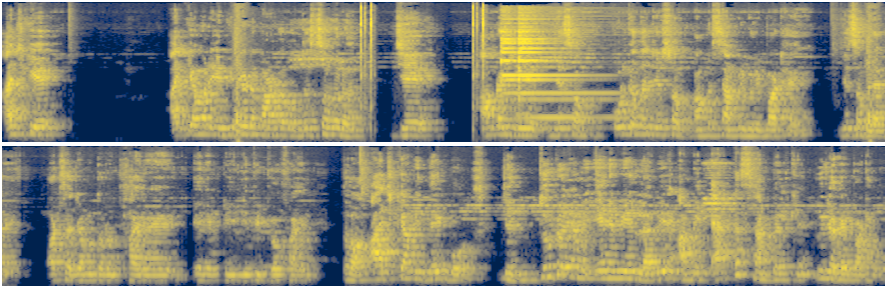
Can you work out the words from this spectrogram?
আজকে আজকে আমার এই ভিডিওটা বানানোর উদ্দেশ্য হলো যে আমরা যে যেসব কলকাতার যেসব আমরা স্যাম্পলগুলি পাঠাই যেসব ল্যাবে অর্থাৎ যেমন ধরুন থাইরয়েড এলএফটি লিপিড প্রোফাইল তো আজকে আমি দেখব যে দুটোই আমি এনএবিএল ল্যাবে আমি একটা স্যাম্পেলকে দু জায়গায় পাঠাবো।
